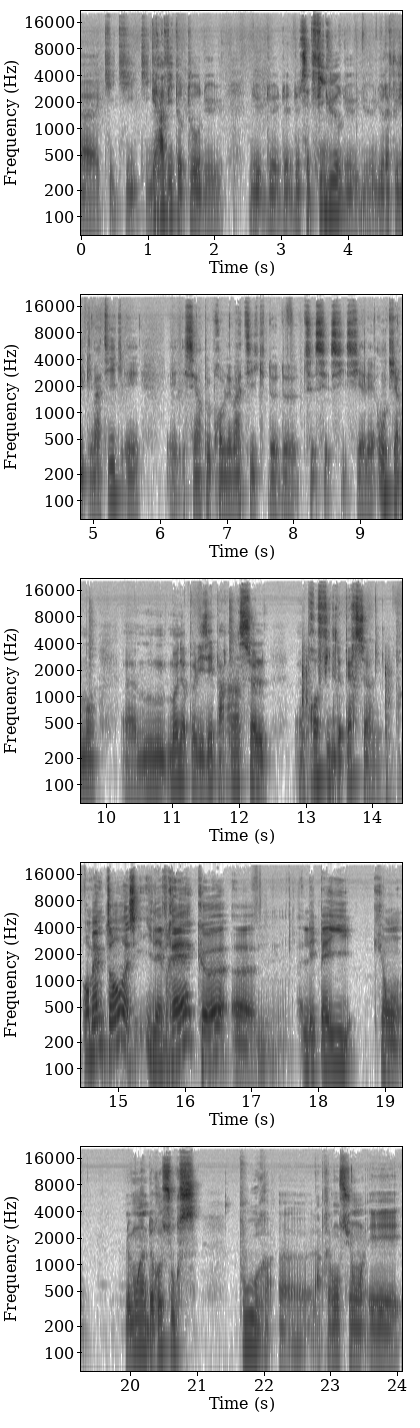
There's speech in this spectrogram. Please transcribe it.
euh, qui, qui, qui, gravite autour du, de, cette figure du, réfugié climatique et, et, c'est un peu problématique de, si, si, elle est entièrement euh, monopolisée par un seul profil de personne. En même temps, il est vrai que les pays qui ont le moins de ressources pour euh, la prévention et,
